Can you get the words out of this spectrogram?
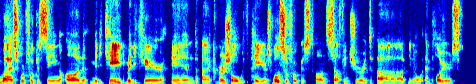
US, we're focusing on Medicaid, Medicare, and uh, commercial with payers. We're also focused on self insured uh, you know, employers.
